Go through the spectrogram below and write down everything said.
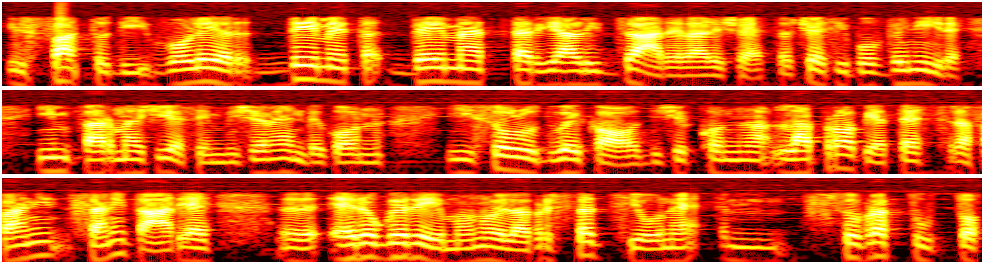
il fatto di voler demet- dematerializzare la ricetta, cioè si può venire in farmacia semplicemente con i solo due codici e con la propria tessera fani- sanitaria e eh, erogheremo noi la prestazione mh, soprattutto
